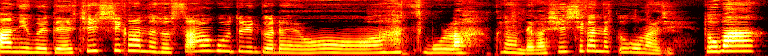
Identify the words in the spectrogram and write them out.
아니, 왜 내 실시간에서 싸우고들 그래요. 아, 몰라. 그냥 내가 실시간에 끄고 말지. 또 봐.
